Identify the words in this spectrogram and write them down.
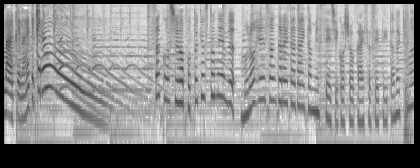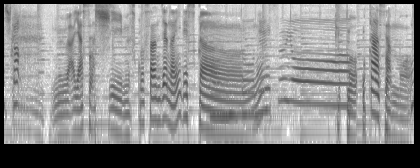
負けないでけろさあ今週はポッドキャストネームムロヘイさんからいただいたメッセージご紹介させていただきました。うわ優しい息子さんじゃないですか。本当ねですよ。きっとお母さんも、う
